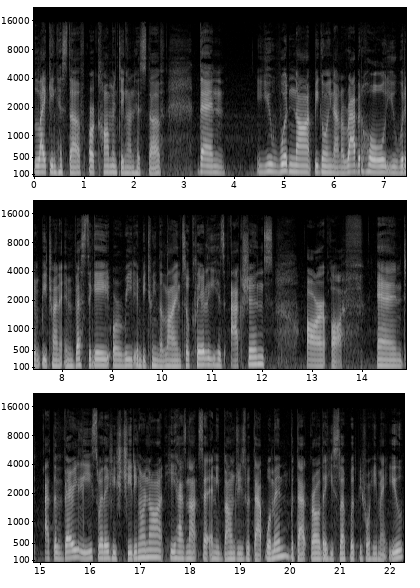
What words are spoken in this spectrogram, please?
liking his stuff or commenting on his stuff, then you would not be going down a rabbit hole. You wouldn't be trying to investigate or read in between the lines. So clearly, his actions are off. And at the very least, whether he's cheating or not, he has not set any boundaries with that woman, with that girl that he slept with before he met you.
